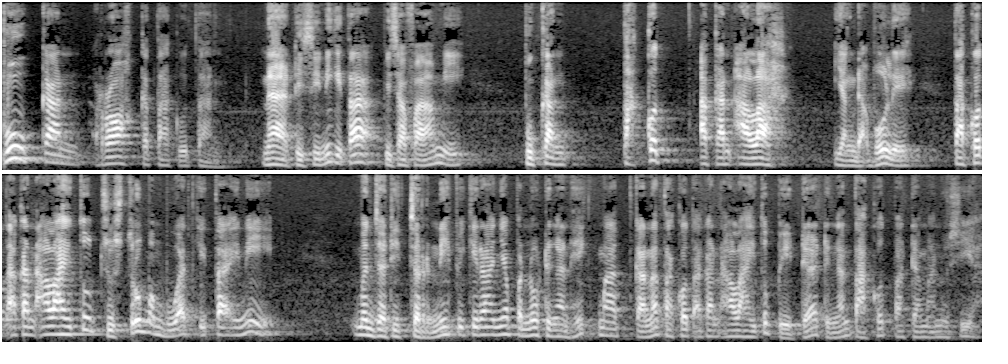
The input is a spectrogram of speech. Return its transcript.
bukan roh ketakutan. Nah, di sini kita bisa pahami bukan takut akan Allah yang tidak boleh. Takut akan Allah itu justru membuat kita ini menjadi jernih pikirannya penuh dengan hikmat karena takut akan Allah itu beda dengan takut pada manusia.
